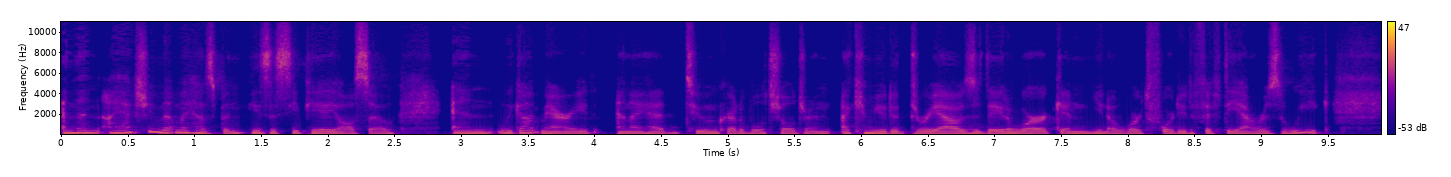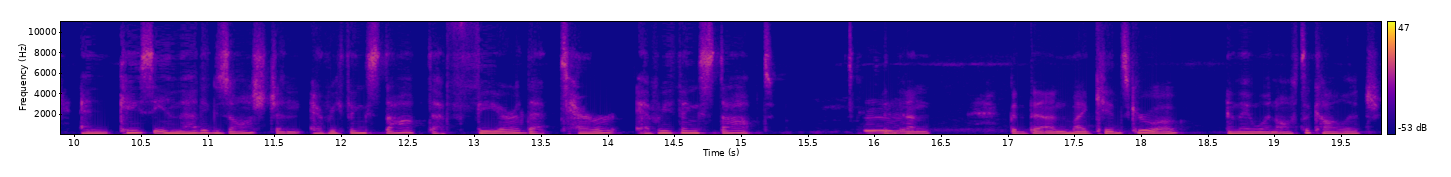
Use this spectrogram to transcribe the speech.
And then I actually met my husband. He's a CPA also. And we got married and I had two incredible children. I commuted three hours a day to work and, you know, worked 40 to 50 hours a week. And Kacey, in that exhaustion, everything stopped. That fear, that terror, everything stopped. Mm. But then, but then my kids grew up and they went off to college.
